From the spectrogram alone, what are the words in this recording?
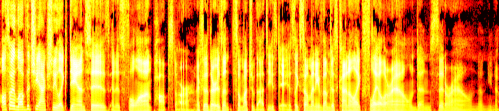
Also, I love that she actually like dances and is full on pop star. I feel like there isn't so much of that these days. Like so many of them just kind of like flail around and sit around and you know.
